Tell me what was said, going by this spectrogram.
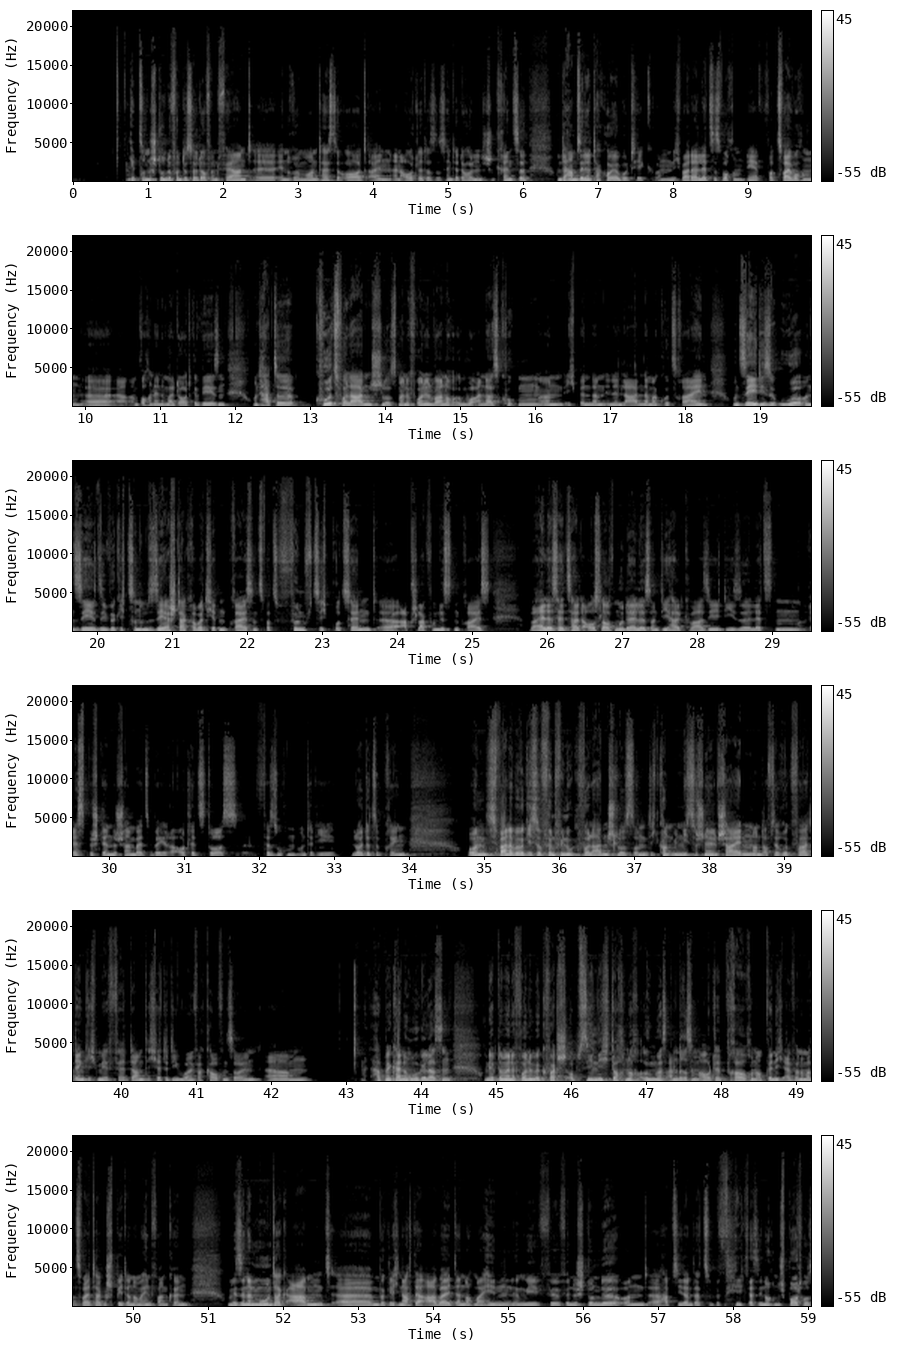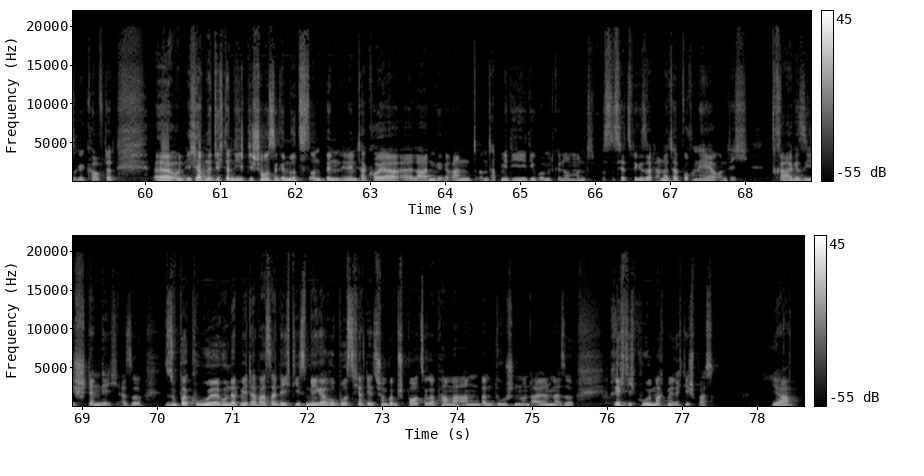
gibt so eine Stunde von Düsseldorf entfernt, äh, in Remont heißt der Ort, ein, ein Outlet, das ist hinter der holländischen Grenze. Und da haben sie eine Takoya Boutique. Und ich war da letztes Wochen, nee, vor zwei Wochen äh, am Wochenende mal dort gewesen und hatte kurz vor Ladenschluss. Meine Freundin war noch irgendwo anders gucken und ich bin dann in den Laden da mal kurz rein und sehe diese Uhr und sehe sie wirklich zu einem sehr stark rabattierten Preis und zwar zu 50 Prozent äh, Abschlag vom Listenpreis, weil es jetzt halt Auslaufmodell ist und die halt quasi diese letzten Restbestände scheinbar jetzt über ihre Outlet-Stores versuchen unter die Leute zu bringen. Und ich war aber wirklich so fünf Minuten vor Ladenschluss und ich konnte mich nicht so schnell entscheiden. Und auf der Rückfahrt denke ich mir, verdammt, ich hätte die Uhr einfach kaufen sollen. Ähm, hat mir keine Ruhe gelassen und ich habe dann meine Freundin bequatscht, ob sie nicht doch noch irgendwas anderes im Outlet brauchen, ob wir nicht einfach nochmal zwei Tage später nochmal hinfahren können. Und wir sind dann Montagabend äh, wirklich nach der Arbeit dann nochmal hin, irgendwie für, für eine Stunde und äh, habe sie dann dazu befähigt, dass sie noch eine Sporthose gekauft hat. Äh, und ich habe natürlich dann die, die Chance genutzt und bin in den Takoya-Laden gerannt und habe mir die, die Uhr mitgenommen. Und das ist jetzt, wie gesagt, anderthalb Wochen her und ich trage sie ständig. Also super cool, 100 Meter wasserdicht, die ist mega robust. Ich hatte jetzt schon beim Sport sogar ein paar Mal an, beim Duschen und allem. Also richtig cool, macht mir richtig Spaß. Ja,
